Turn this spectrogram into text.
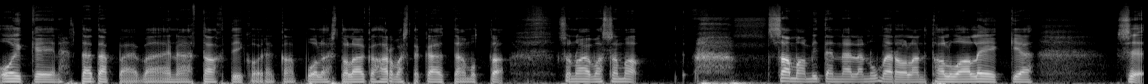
oikein tätä päivää enää taktiikoidenkaan puolesta ole aika harvasta käyttää, mutta se on aivan sama, sama miten näillä numeroilla nyt haluaa leikkiä. Se,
